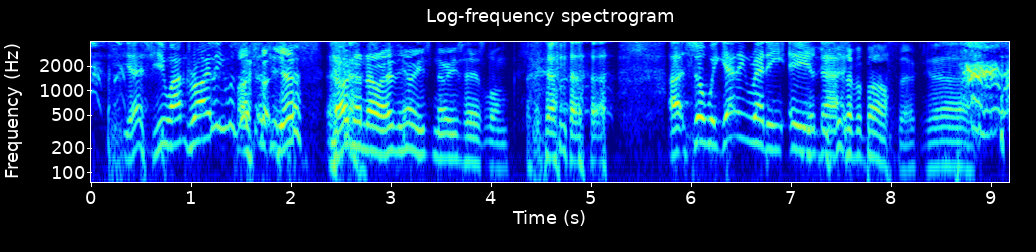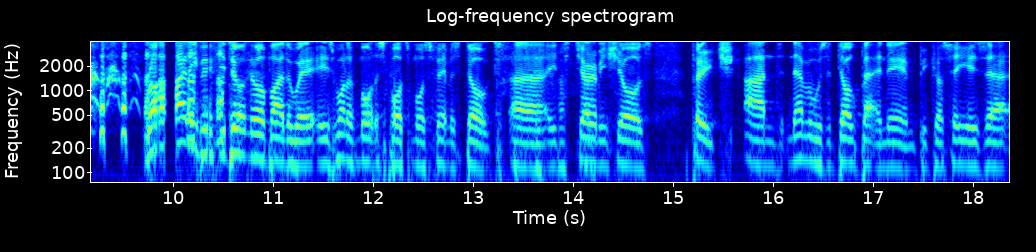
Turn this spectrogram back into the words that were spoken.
yes. You and Riley was it? yes. no, no, no. No, he's no, his hair's long. Uh, so we're getting ready in. You, you uh, did have a bath though. Uh, Riley, if you don't know, by the way, is one of motorsport's most famous dogs. Uh, it's Jeremy Shaw's Pooch, and never was a dog better named because he is. Uh,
